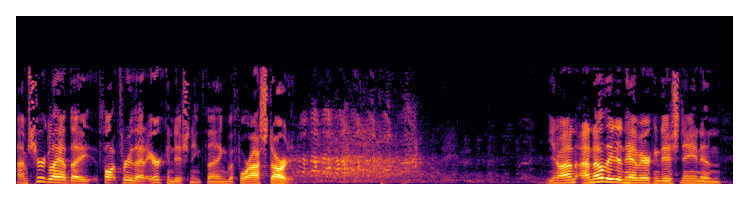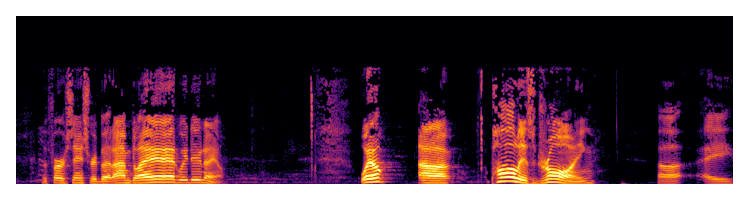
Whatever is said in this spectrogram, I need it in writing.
I'm sure glad they fought through that air conditioning thing before I started. you know, I, I know they didn't have air conditioning in the first century, but I'm glad we do now. Well, uh, Paul is drawing uh, a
